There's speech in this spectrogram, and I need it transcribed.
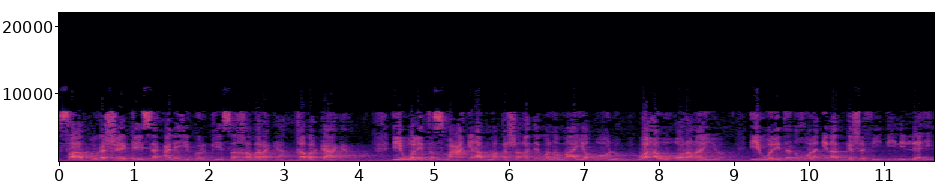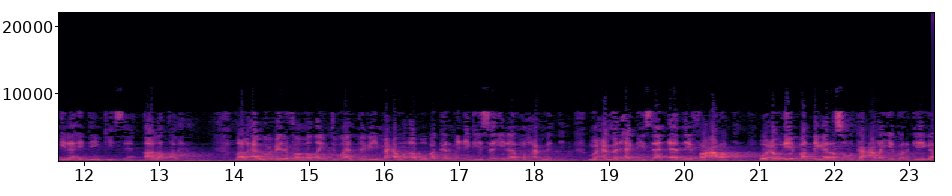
Saad uga sheekaysa calayhi korkiisa khabaraka khabarkaaga. Iyo walitasmaca inaad maqasho adiguna maa yaquulu waxa uu odhanayo iyo walitadkhula inaad gasho fii diin illaahi ilaahay diinkiisa. Qaala طalxa dalxa wuxuu yidhi famadaytu waan tegey macahu abubakar micigiisa ilaa muxamedin muxamed xaggiisaan aadnay facarada wuxuu ii bandhigay rasuulka calaya korkayga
